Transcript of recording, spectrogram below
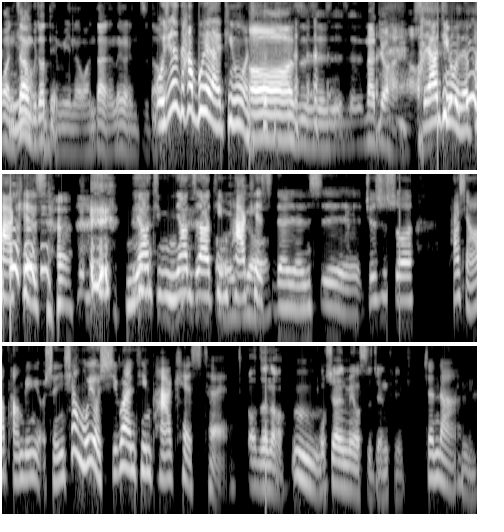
哇，你这样不就点名了？完蛋了，那个人知道。我觉得他不会来听我的。哦，是是是是，那就还好。谁要听我的 podcast？你要听，你要知道听 podcast 的人是，就是说他想要旁边有声音。像我有习惯听 podcast，哎。哦，真的。嗯，我现在没有时间听。真的，嗯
